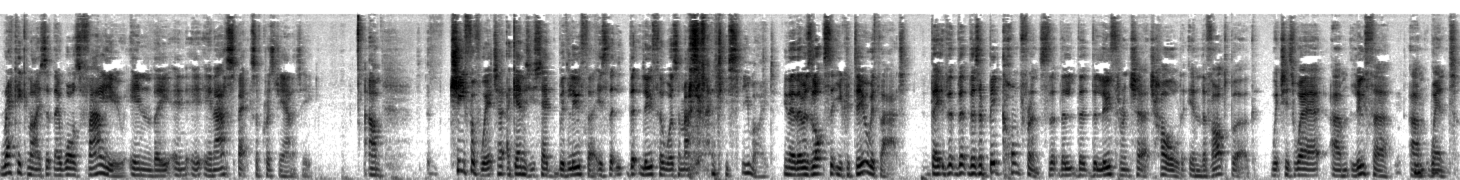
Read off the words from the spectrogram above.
recognize that there was value in the in in aspects of Christianity. Um, chief of which, again, as you said with Luther, is that that Luther was a massive anti-Semite. You know, there was lots that you could do with that. They, the, the, there's a big conference that the, the, the Lutheran Church hold in the Wartburg, which is where um, Luther um, went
